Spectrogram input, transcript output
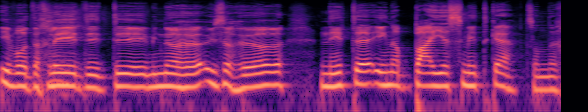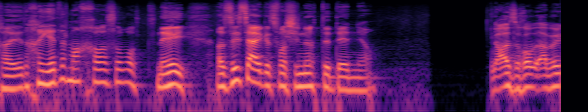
ich wollte ein bisschen die, die, meinen, Hö- unseren Hörern nicht äh, irgendeinen Bias mitgeben, sondern kann, jeder- kann jeder machen, was er will. Nein, also ich sage es wahrscheinlich dann, ja. Also komm, aber,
